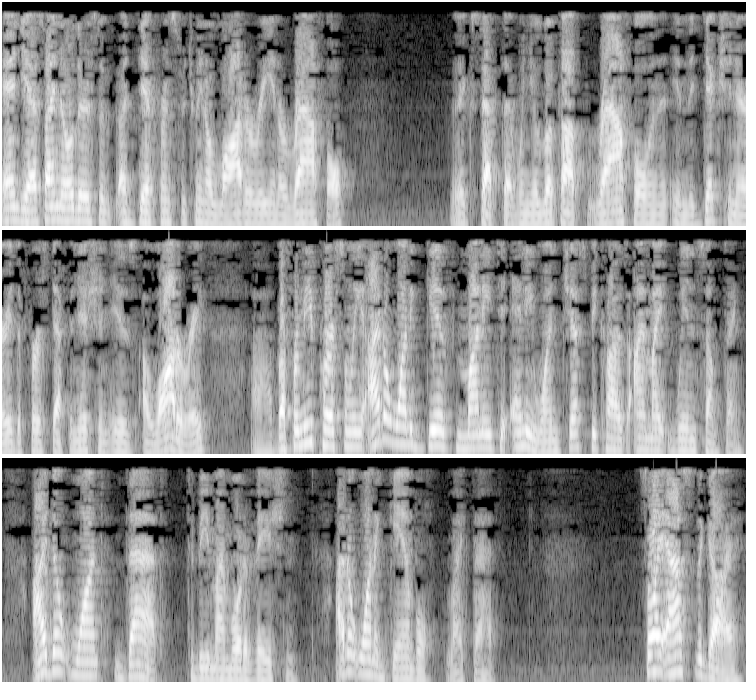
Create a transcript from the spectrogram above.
And yes, I know there's a, a difference between a lottery and a raffle, except that when you look up raffle in, in the dictionary, the first definition is a lottery. Uh, but for me personally, I don't want to give money to anyone just because I might win something. I don't want that to be my motivation. I don't want to gamble like that. So I asked the guy,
